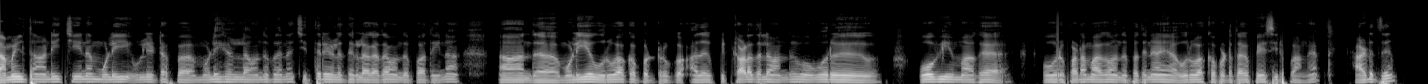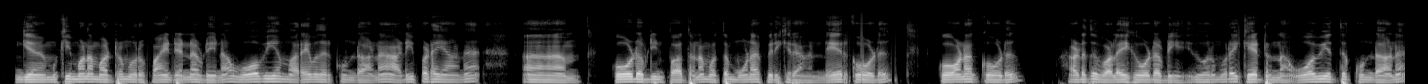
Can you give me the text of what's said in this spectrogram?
தமிழ் தாண்டி சீன மொழி உள்ளிட்ட ப மொழிகளில் வந்து பார்த்திங்கன்னா சித்திரை எழுத்துக்களாக தான் வந்து பார்த்திங்கன்னா அந்த மொழியே உருவாக்கப்பட்டிருக்கும். அது பிற்காலத்தில் வந்து ஒவ்வொரு ஓவியமாக ஒவ்வொரு படமாக வந்து பார்த்திங்கன்னா உருவாக்கப்பட்டதாக பேசியிருப்பாங்க. அடுத்து இங்கே முக்கியமான மற்றும் ஒரு பாயிண்ட் என்ன அப்படின்னா ஓவியம் வரைவதற்கு உண்டான அடிப்படையான கோடு அப்படின்னு பார்த்தோன்னா மொத்தம் மூணாக பிரிக்கிறாங்க. நேர்கோடு கோணக்கோடு அடுத்து வளைகோடு அப்படிங்க இது ஒரு முறை கேட்டிருந்தான். ஓவியத்துக்கு உண்டான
